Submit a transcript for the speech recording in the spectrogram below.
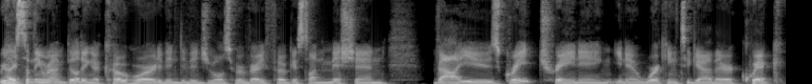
really something around building a cohort of individuals who are very focused on mission, values, great training, you know, working together, quick,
